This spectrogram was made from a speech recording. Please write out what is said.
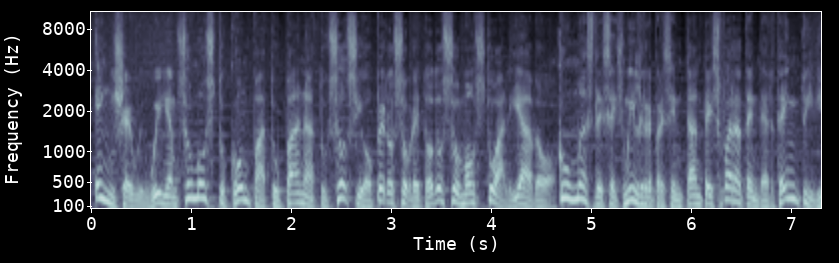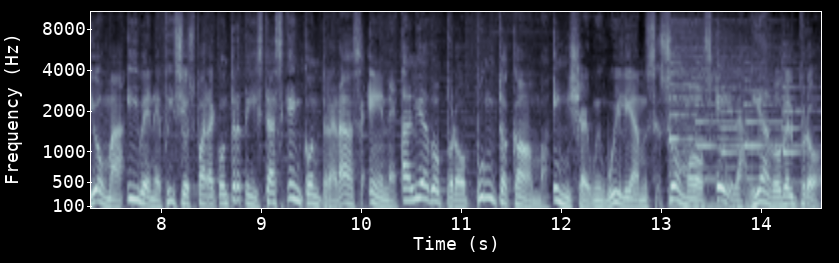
En Sherwin Williams somos tu compa, tu pana, tu socio, pero sobre todo somos tu aliado, con más de 6.000 representantes para atenderte en tu idioma y beneficios para contratistas que encontrarás en aliadopro.com. En Sherwin Williams somos el aliado del PRO.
